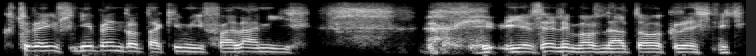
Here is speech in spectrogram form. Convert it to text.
które już nie będą takimi falami, jeżeli można to określić,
